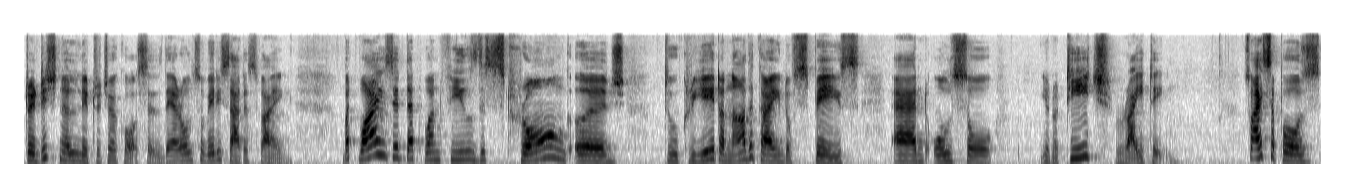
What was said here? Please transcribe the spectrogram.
traditional literature courses, they are also very satisfying. But why is it that one feels this strong urge to create another kind of space and also you know teach writing? So, I suppose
